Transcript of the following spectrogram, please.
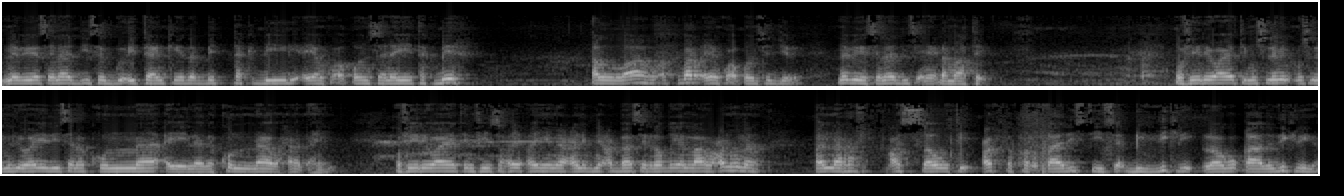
nabiga salaadiisa go-itaankeeda bitakbiiri ayaan ku aqoonsanayey takbiir allahu akbar ayaan ku aqoonsan jiray nabiga salaadiisa inay dhammaatay wa fii riwaayati muslimin muslim riwaayadiisana kunnaa ayay leedahay kunnaa waxaan ahayn wa fii riwaayatin fii saxiixayhima can ibni cabaasin radia allahu canhuma ana rafca sawti codka kor u qaadistiisa bidikri loogu qaado dikriga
